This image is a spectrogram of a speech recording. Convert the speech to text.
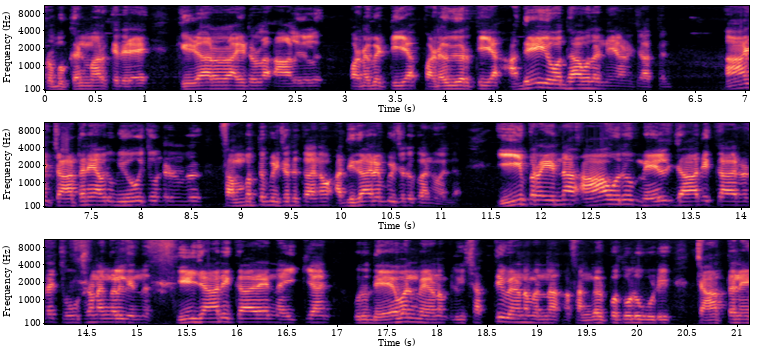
പ്രഭുക്കന്മാർക്കെതിരെ കീഴാറായിട്ടുള്ള ആളുകൾ പടവെട്ടിയ പടവുയർത്തിയ അതേ യോദ്ധാവ് തന്നെയാണ് ചാത്തൻ. ആ ചാത്തനെ അവർ ഉപയോഗിച്ചുകൊണ്ടിരുന്നത് സമ്പത്ത് പിടിച്ചെടുക്കാനോ അധികാരം പിടിച്ചെടുക്കാനോ അല്ല. ഈ പറയുന്ന ആ ഒരു മേൽജാതിക്കാരുടെ ചൂഷണങ്ങളിൽ നിന്ന് ഈ ജാതിക്കാരെ നയിക്കാൻ ഒരു ദേവൻ വേണം അല്ലെങ്കിൽ ശക്തി വേണമെന്ന സങ്കല്പത്തോടു കൂടി ചാത്തനെ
